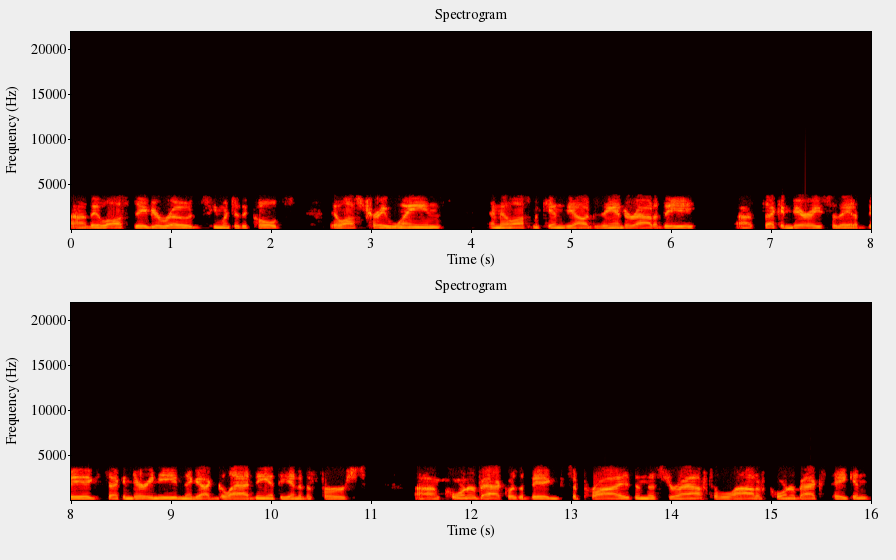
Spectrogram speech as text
Uh, they lost Xavier Rhodes. He went to the Colts. They lost Trae Waynes and they lost Mackensie Alexander out of the uh, secondary. So they had a big secondary need and they got Gladney at the end of the first. Um, cornerback was a big surprise in this draft. A lot of cornerbacks taken.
